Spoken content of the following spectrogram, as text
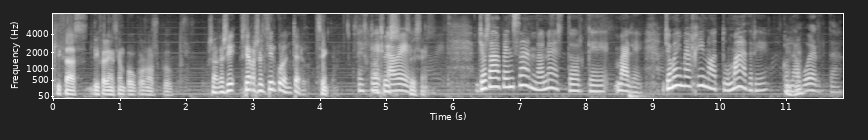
quizás diferencia un pouco os nosos produtos. O sea que si, sí, cierras el círculo entero. Sí. Es que, Haces... a ver, sí, sí. yo estaba pensando, Néstor, que, vale, yo me imagino a tu madre con uh -huh. la huerta,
